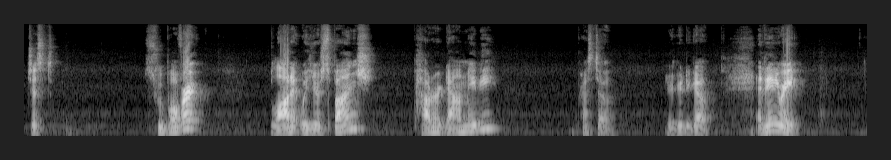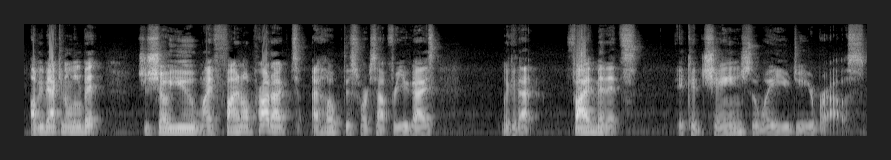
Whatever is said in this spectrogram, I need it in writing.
Just swoop over it, blot it with your sponge, powder it down maybe. Presto. You're good to go. At any rate, I'll be back in a little bit to show you my final product. I hope this works out for you guys. Look at that. Five minutes. It could change the way you do your brows.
